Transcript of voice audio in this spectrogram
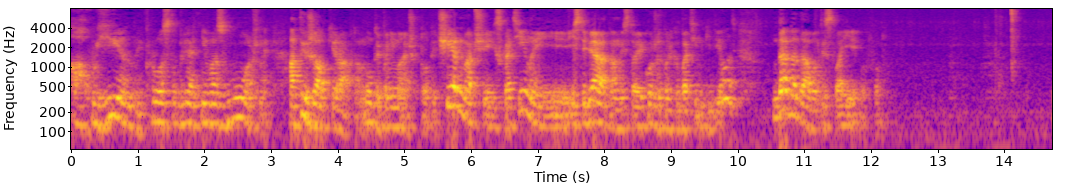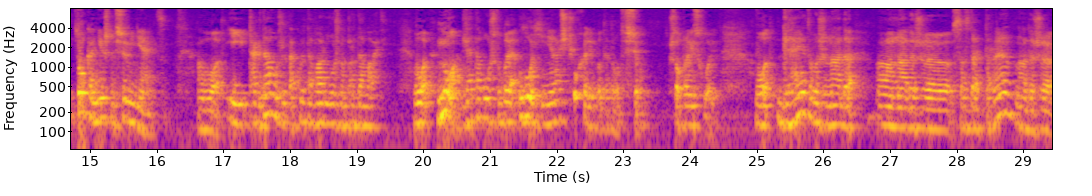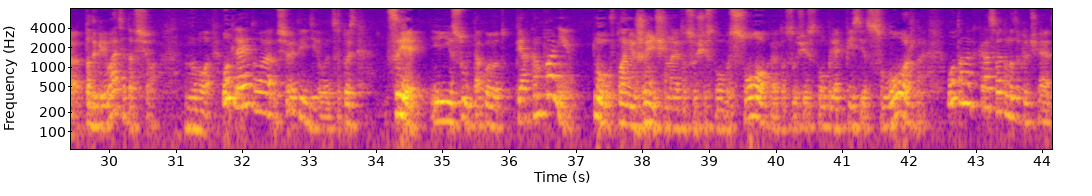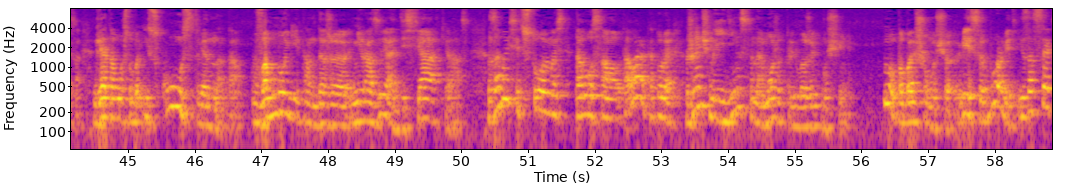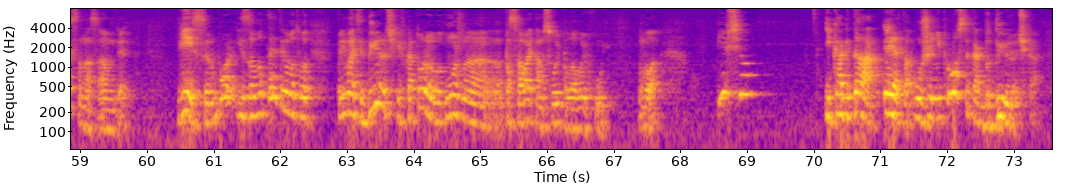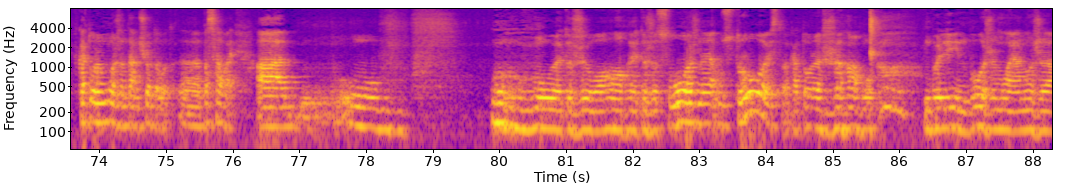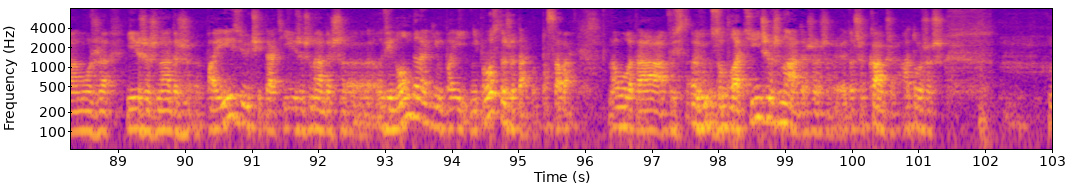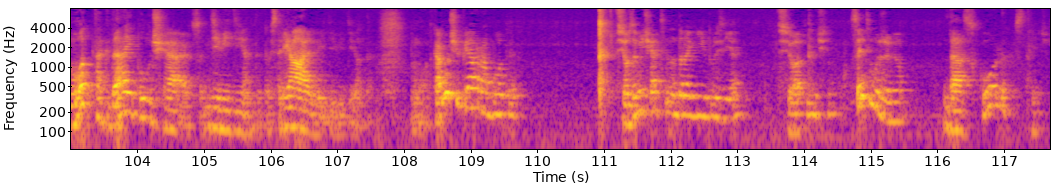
охуенный, просто, блядь, невозможный, а ты жалкий раб, там, ну ты понимаешь, кто ты, чернь вообще, и скотина, и из тебя, там, из твоей кожи только ботинки делать, да-да-да, вот из твоей, вот, вот, то, конечно, все меняется. Вот. И тогда уже такой товар можно продавать. Вот. Но для того, чтобы лохи не расчухали вот это вот все, что происходит, вот, для этого же надо, надо же создать тренд, надо же подогревать это все. Ну, вот. вот для этого все это и делается. То есть цель и суть такой вот пиар-компании – ну, в плане женщина это существо высокое, это существо, блядь, пиздец сложное. Вот она как раз в этом и заключается. Для того, чтобы искусственно там, во многие там даже не разы, а десятки раз, завысить стоимость того самого товара, который женщина единственная может предложить мужчине. Ну, по большому счету. Весь сырбор ведь из-за секса на самом деле. Весь сырбор из-за вот этой вот, вот, понимаете, дырочки, в которую вот можно пасовать там свой половой хуй. Вот. И все. И когда это уже не просто как бы дырочка, в которую можно там что-то вот э, пасовать, а о, это же, о, это же сложное устройство, которое о, блин, боже мой, оно же, оно же, ей же ж надо же поэзию читать, ей же ж надо же э, вином дорогим поить, не просто же так вот пасовать. Вот, а э, заплатить же ж надо же, это же как же, а то же ж... Вот тогда и получаются дивиденды, то есть реальные дивиденды. Вот. Короче, пиар работает. Все замечательно, дорогие друзья. Все отлично. С этим мы живем. До скорых встреч.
